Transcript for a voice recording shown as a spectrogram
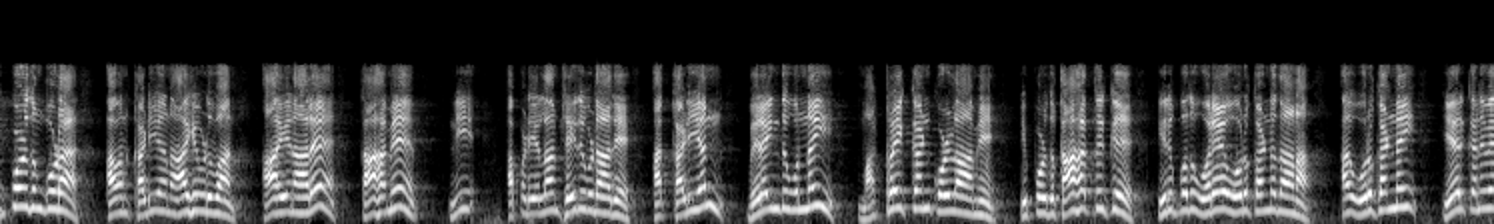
இப்பொழுதும் கூட அவன் கடியன் ஆகி விடுவான். ஆகினாலே காகமே நீ அப்படியெல்லாம் செய்து விடாதே. அக்கடியன் விரைந்து உன்னை மற்றை கண் கொள்ளாமே. இப்பொழுது காகத்துக்கு இருப்பது ஒரே ஒரு கண்ணு தானா அது ஒரு கண்ணை ஏற்கனவே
